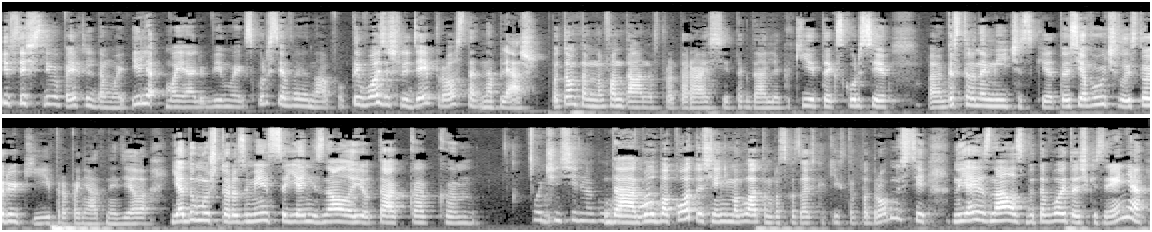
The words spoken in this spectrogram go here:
и все счастливы поехали домой. Или моя любимая экскурсия в Айонапу. Ты возишь людей просто на пляж, потом там на фонтаны в Протарасе и так далее. Какие-то экскурсии гастрономические. То есть я выучила историю Кипра, понятное дело. Я думаю, что, разумеется, я не знала ее так, как эм, очень сильно глубоко. Да, глубоко, то есть я не могла там рассказать каких-то подробностей, но я ее знала с бытовой точки зрения,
